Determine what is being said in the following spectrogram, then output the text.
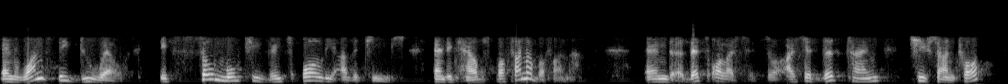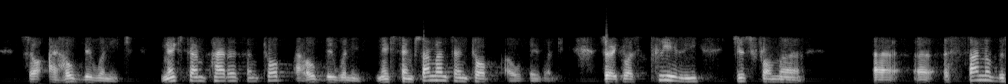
And once they do well, it so motivates all the other teams and it helps Bafana Bafana. And uh, that's all I said. So I said this time Chiefs on top, so I hope they win it. Next time Pirates on top, I hope they win it. Next time Sundowns on top, I hope they win it. So it was clearly just from a, a, a son of the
